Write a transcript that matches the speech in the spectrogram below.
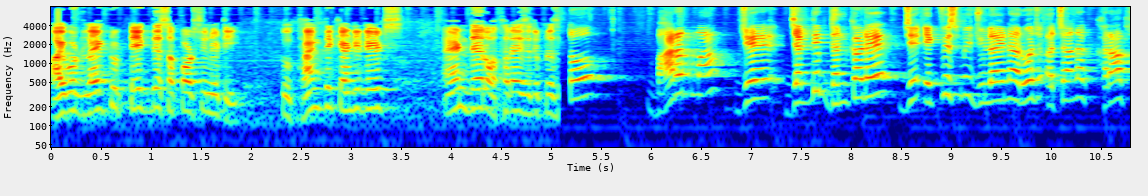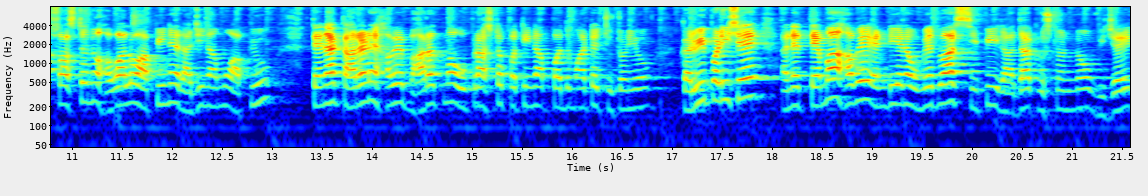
I would like to take this opportunity to thank the candidates and their authorise represent તો ભારતમાં જે જગદીપ ધનકડે જે એકવીસમી જુલાઈના રોજ અચાનક ખરાબ સ્વાસ્થ્યનો હવાલો આપીને રાજીનામું આપ્યું, તેના કારણે હવે ભારતમાં ઉપરાષ્ટ્રપતિના પદ માટે ચૂંટણીઓ કરવી પડી છે અને તેમાં હવે એનડીએના ઉમેદવાર સીપી રાધાકૃષ્ણનનો વિજય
